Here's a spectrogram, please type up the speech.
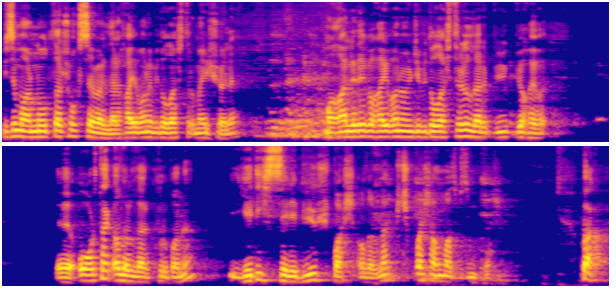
Bizim Arnavutlar çok severler hayvanı bir dolaştırmayı şöyle. Mahallede bir hayvanı önce bir dolaştırırlar, büyük bir hayvan. Ee, ortak alırlar kurbanı. Yedi hisseli büyük baş alırlar, küçük baş almaz bizimkiler. Bak,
